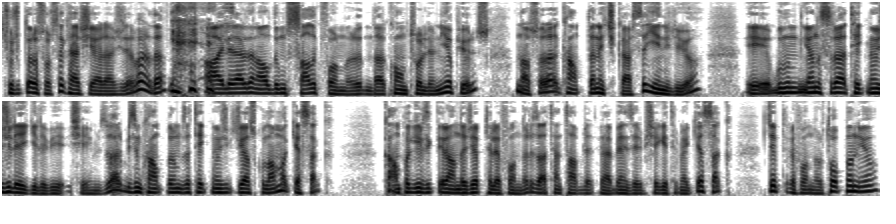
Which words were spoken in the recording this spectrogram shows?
çocuklara sorsak her şeye alerjileri var da ailelerden aldığımız sağlık formlarında kontrollerini yapıyoruz. Ondan sonra kampta ne çıkarsa yeniliyor. Ee, bunun yanı sıra teknolojiyle ilgili bir şeyimiz var. Bizim kamplarımızda teknolojik cihaz kullanmak yasak. Kampa girdikleri anda cep telefonları zaten tablet veya benzeri bir şey getirmek yasak. Cep telefonları toplanıyor.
